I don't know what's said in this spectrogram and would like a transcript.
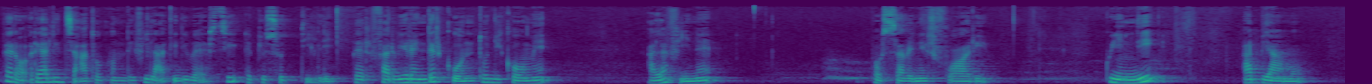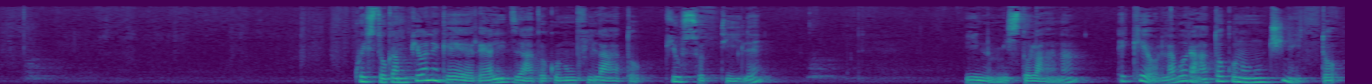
però realizzato con dei filati diversi e più sottili, per farvi rendere conto di come alla fine possa venire fuori. Quindi abbiamo questo campione che è realizzato con un filato più sottile in mistolana e che ho lavorato con un uncinetto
